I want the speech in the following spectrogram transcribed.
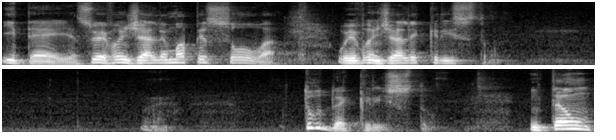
ideias. O Evangelho é uma pessoa. O Evangelho é Cristo. Tudo é Cristo. Então,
